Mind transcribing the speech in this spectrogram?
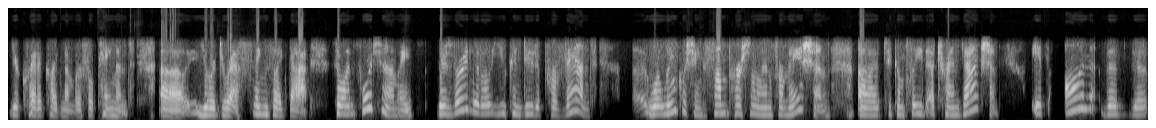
your credit card number for payment, uh, your address, things like that. So, unfortunately, there's very little you can do to prevent relinquishing some personal information uh, to complete a transaction. It's on the, the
